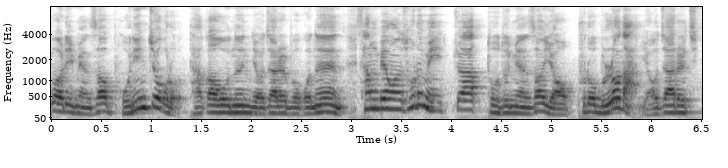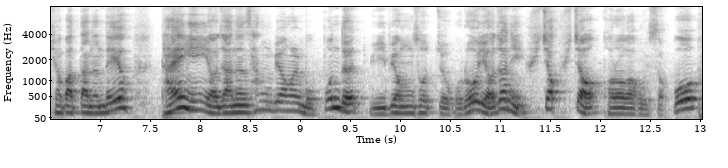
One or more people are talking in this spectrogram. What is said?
거리면서 본인 쪽으로 다가오는 여자를 보고는 상병은 소름이 쫙 돋으면서 옆으로 물러나 여자를 지켜봤다는데요. 다행히 여자는 상병을 못 본 듯 위병소 쪽으로 여전히 휘적휘적 걸어가고 있었고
